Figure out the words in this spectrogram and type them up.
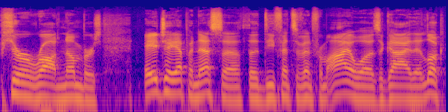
pure raw numbers. AJ Epenesa, the defensive end from Iowa, is a guy that look.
